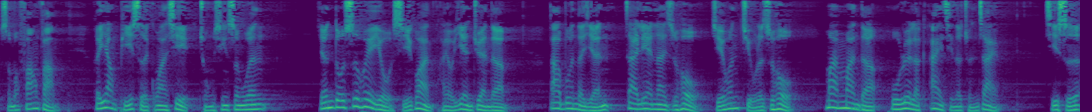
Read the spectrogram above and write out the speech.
什么方法可以让彼此的关系重新升温？人都是会有习惯还有厌倦的，大部分的人在恋爱之后、结婚久了之后，慢慢的忽略了爱情的存在。其实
